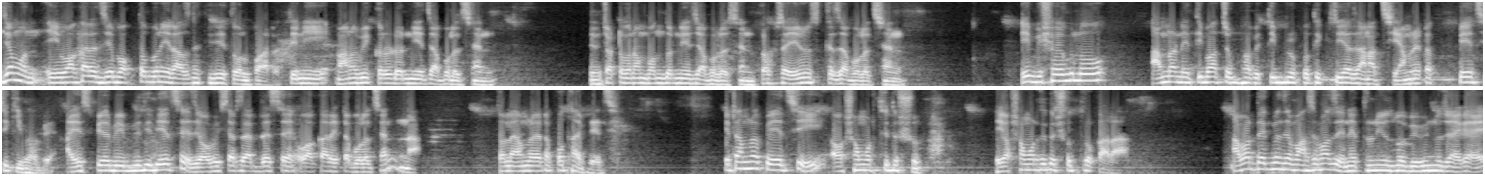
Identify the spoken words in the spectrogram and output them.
যেমন, এই ওয়াকারের যে বক্তব্য নিয়ে রাজনীতিতে তোলপার তিনি মানবিক করিডোর নিয়ে যা বলেছেন, তিনি চট্টগ্রাম বন্দর নিয়ে যা বলেছেন, প্রফেসর ইউনুসকে যা বলেছেন, এই বিষয়গুলো আমরা নেতিবাচকভাবে তীব্র প্রতিক্রিয়া জানাচ্ছি। আমরা এটা পেয়েছি কীভাবে? আইএসপিআর বিবৃতি দিয়েছে যে অফিসার্স অ্যাড্রেসে ওয়াকার এটা বলেছেন? না। তাহলে আমরা এটা কোথায় পেয়েছি? এটা আমরা পেয়েছি অসমর্থিত সূত্র। এই অসমর্থিত সূত্র কারা? আবার দেখবেন যে মাঝে মাঝে নেত্র নিউজ বা বিভিন্ন জায়গায়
